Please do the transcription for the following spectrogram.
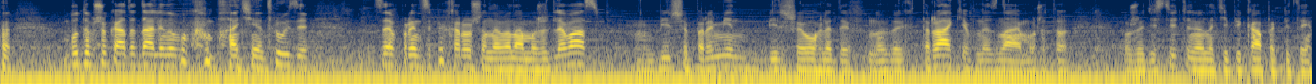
будемо шукати далі нову компанію, друзі. Це, в принципі, хороша новина може для вас. Більше перемін, більше оглядів нових траків. Не знаю, може то вже дійсно на ті пікапи піти.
